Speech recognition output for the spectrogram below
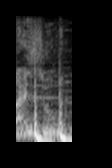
mais uma.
